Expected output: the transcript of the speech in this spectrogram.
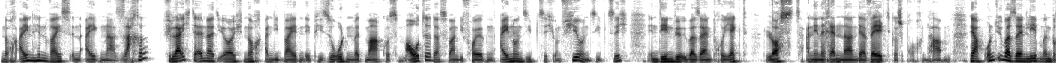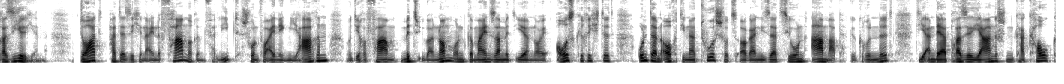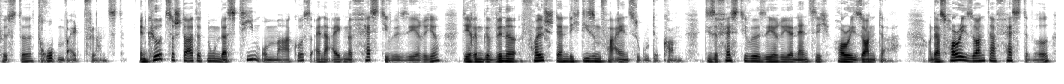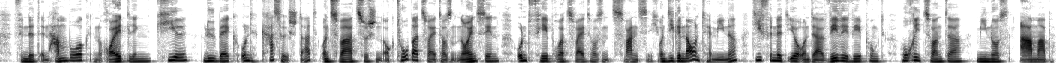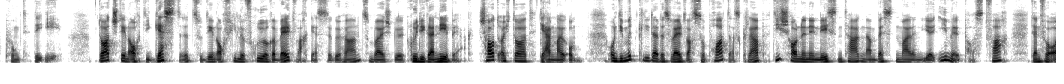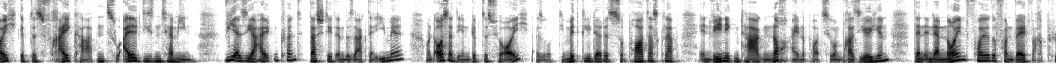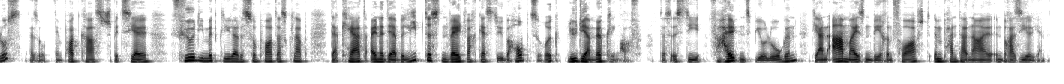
Noch ein Hinweis in eigener Sache. Vielleicht erinnert ihr euch noch an die beiden Episoden mit Markus Maute, das waren die Folgen 71 und 74, in denen wir über sein Projekt Lost an den Rändern der Welt gesprochen haben. Ja, und über sein Leben in Brasilien. Dort hat er sich in eine Farmerin verliebt, schon vor einigen Jahren, und ihre Farm mit übernommen und gemeinsam mit ihr neu ausgerichtet und dann auch die Naturschutzorganisation AMAP gegründet, die an der brasilianischen Kakaoküste Tropenwald pflanzt. In Kürze startet nun das Team um Markus eine eigene Festivalserie, deren Gewinne vollständig diesem Verein zugutekommen. Diese Festivalserie nennt sich Horizonta. Und das Horizonta Festival findet in Hamburg, in Reutlingen, Kiel, Lübeck und Kassel statt. Und zwar zwischen Oktober 2019 und Februar 2020. Und die genauen Termine, die findet ihr unter www.horizonta-amap.de. Dort stehen auch die Gäste, zu denen auch viele frühere Weltwachgäste gehören, zum Beispiel Rüdiger Neberg. Schaut euch dort gern mal um. Und die Mitglieder des Weltwach Supporters Club, die schauen in den nächsten Tagen am besten mal in ihr E-Mail-Postfach, denn für euch gibt es Freikarten zu all diesen Terminen. Wie ihr sie erhalten könnt, das steht in besagter E-Mail. Und außerdem gibt es für euch, also die Mitglieder des Supporters Club, in wenigen Tagen noch eine Portion Brasilien, denn in der neuen Folge von Weltwach Plus, also dem Podcast speziell für die Mitglieder Mitglieder des Supporters Club, da kehrt eine der beliebtesten Weltwachgäste überhaupt zurück, Lydia Möcklinghoff. Das ist die Verhaltensbiologin, die an Ameisenbären forscht im Pantanal in Brasilien.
